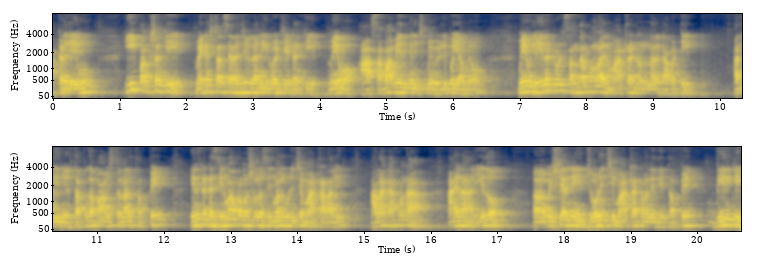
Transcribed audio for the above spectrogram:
అక్కడ లేము. ఈ ఫంక్షన్కి మెగాస్టార్ చిరంజీవి గారిని ఇన్వైట్ చేయడానికి మేము ఆ సభా వేదిక నుంచి మేము వెళ్ళిపోయాం మేము. మేము లేనటువంటి సందర్భంలో ఆయన మాట్లాడి ఉన్నారు కాబట్టి అది మీరు తప్పుగా భావిస్తున్నారు తప్పే. ఎందుకంటే సినిమా ప్రమోషన్లో సినిమాల గురించే మాట్లాడాలి. అలా కాకుండా ఆయన ఏదో విషయాన్ని జోడించి మాట్లాడటం అనేది తప్పే. దీనికి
